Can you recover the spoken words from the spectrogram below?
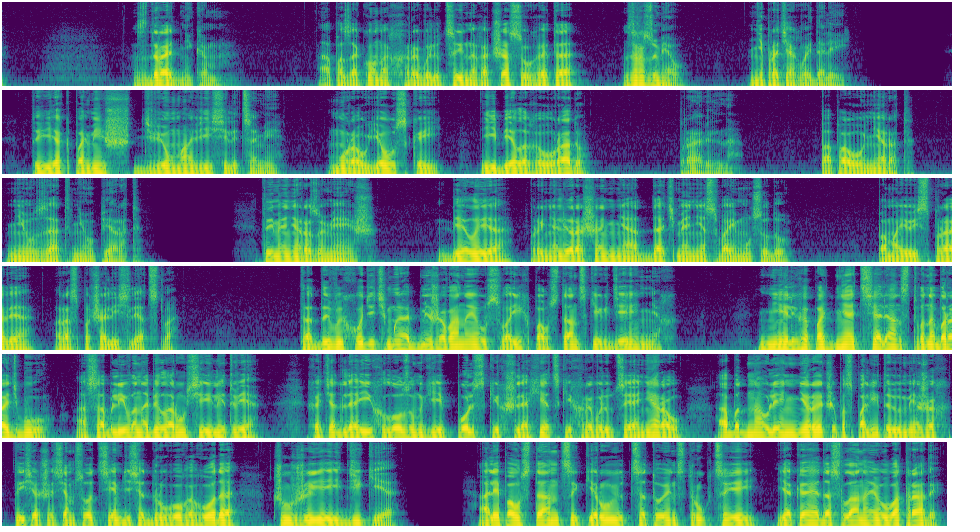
здраднікам. А па законах рэвалюцыйнага часу гэта зразумеў, не працягвай далей. Ты як паміж дзвюма віселіцамі, мураўёўскай і белага ўраду, правільна, папаў у нерад, ні ўзад, ні ўперад. Ты мяне разумееш, белыя прынялі рашэнне аддаць мяне свайму суду. Па маёй справе распачалі следства. Тады выходзіць мы абмежаваныя ў сваіх паўстанцкіх дзеяннях. Нельга падняць сялянства на барацьбу, асабліва на Беларусі і літве, хаця для іх лозунгі польскіх шляхецкіх рэвалюцыянераў аб аднаўленні рэчы паспалітай у межах 1772 года чужыя і дзікія але паўстанцы кіруюцца той інструкцыяй, якая дасланая ў атрады.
